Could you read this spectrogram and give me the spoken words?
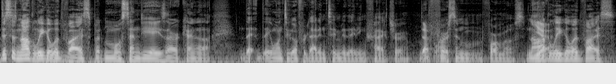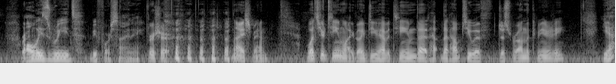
this is not legal advice, but most NDAs are kind of they, they want to go for that intimidating factor Definitely. first and foremost. Not Yeah. legal advice. Right. Always read before signing. for sure. nice, man. What's your team like? Like, do you have a team that that helps you with just run the community? Yeah,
